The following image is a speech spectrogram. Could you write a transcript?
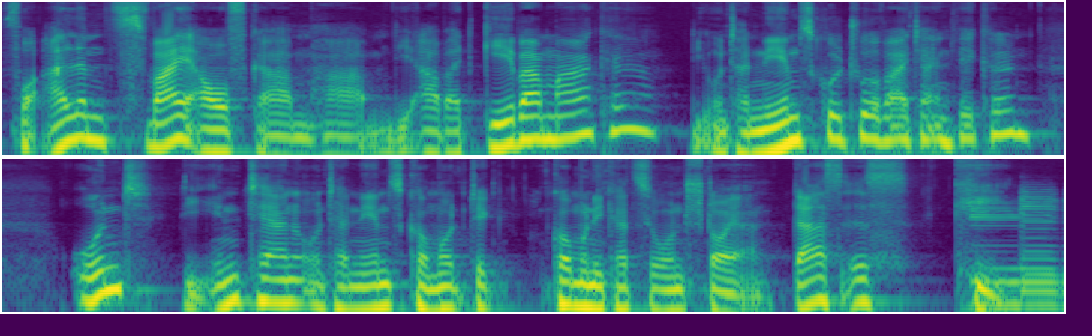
vor allem zwei Aufgaben haben. Die Arbeitgebermarke, die Unternehmenskultur weiterentwickeln und die interne Unternehmenskommunikation steuern. Das ist key.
